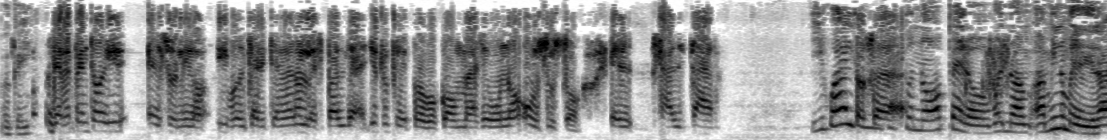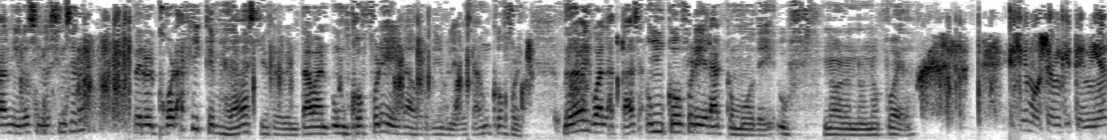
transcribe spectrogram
okay. de repente oír el sonido y voltear y tenerlo en la espalda, yo creo que le provocó más de uno un susto. El saltar Igual, o no, pero bueno, a mí no me daba miedo, siendo sincero, pero el coraje que me daba si reventaban un cofre era horrible, o sea, un cofre. Me daba igual la casa, un cofre era como de, uff, no, no, no, no puedo. Esa emoción que tenías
